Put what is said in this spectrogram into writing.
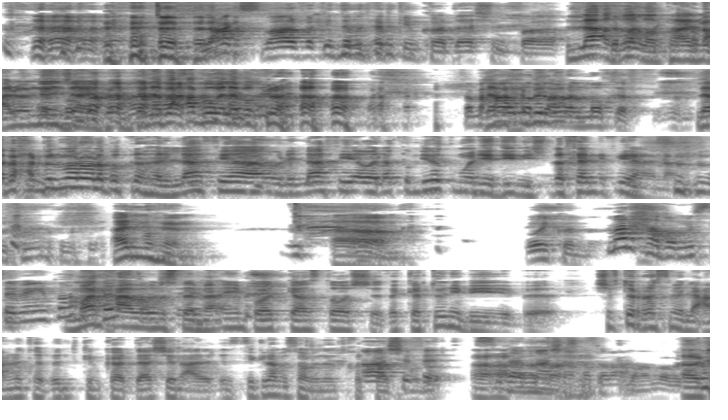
بالعكس بعرفك أنت بتحب كيم كارداشيان ف لا غلط هاي المعلومة منين جايبه أنت لا بحبها ولا بكرهها فبحاول بحب اطلع من الموقف. لا بحب المرأة ولا بكرهها لله فيها ولله فيها ولكم دينكم ولي ديني شو دخلني فيها أنا؟ المهم. آم، وين كنا؟ مرحبا مستمعين بودكاست مرحبا. مستمعين بودكاست توشه ذكرتوني ب... ب... شفتوا الرسمة اللي عملتها بنت كيم كارداشيان على الإنستغرام؟ بس ما بدنا ندخل آه. شفت. آه، آه. ما آه، شافها طبعا. ما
